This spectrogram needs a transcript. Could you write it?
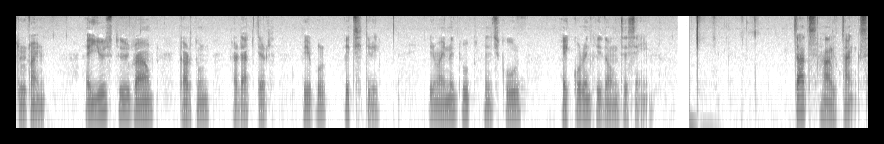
to run. I used to draw cartoon characters, people, etc. In my notebook at school, I currently do the same. That's all, thanks.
